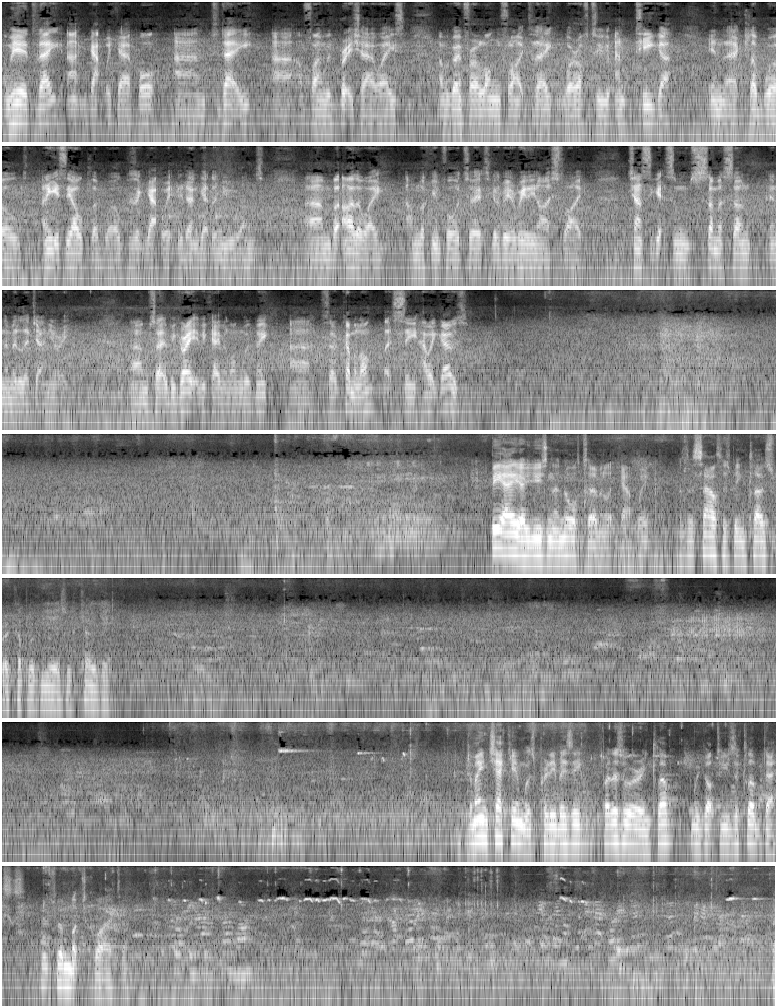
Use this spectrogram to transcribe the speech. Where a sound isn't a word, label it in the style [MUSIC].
I'm here today at Gatwick Airport and today uh, I'm flying with British Airways and we're going for a long flight today. We're off to Antigua in their Club World. I think it's the old Club World because at Gatwick they don't get the new ones. Um, but either way, I'm looking forward to it. It's going to be a really nice flight. Chance to get some summer sun in the middle of January. Um, so it'd be great if you came along with me. Uh, so come along, let's see how it goes. BA are using the North Terminal at Gatwick as the South has been closed for a couple of years with COVID. The main check-in was pretty busy, but as we were in club, we got to use the club desks, which were much quieter.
